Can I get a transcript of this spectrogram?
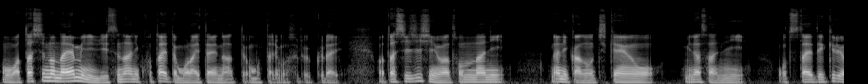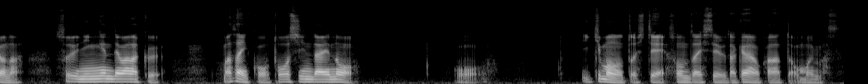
もう私の悩みにリスナーに答えてもらいたいなって思ったりもするくらい私自身はそんなに何かの知見を皆さんにお伝えできるようなそういう人間ではなくまさにこう等身大のこう生き物として存在しているだけなのかなと思います。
